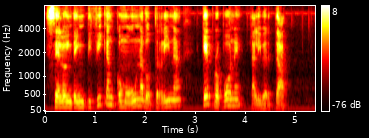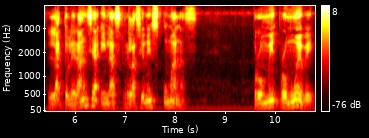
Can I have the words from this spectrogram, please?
Se lo identifican como una doctrina que propone la libertad, la tolerancia en las relaciones humanas, promueve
